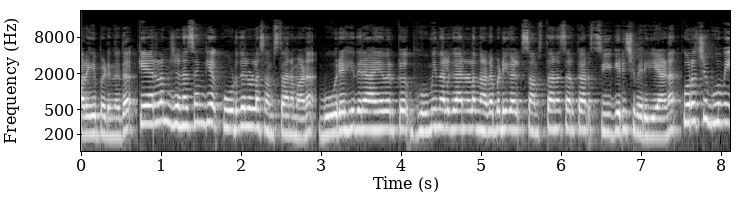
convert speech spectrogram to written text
അറിയപ്പെടുന്നത്. കേരളം ജനസംഖ്യ കൂടുതലുള്ള സംസ്ഥാനമാണ്. ഭൂരഹിതരായവർക്ക് ഭൂമി നൽകാനുള്ള നടപടികൾ സംസ്ഥാന സർക്കാർ സ്വീകരിച്ചു വരികയാണ്. കുറച്ചു ഭൂമി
